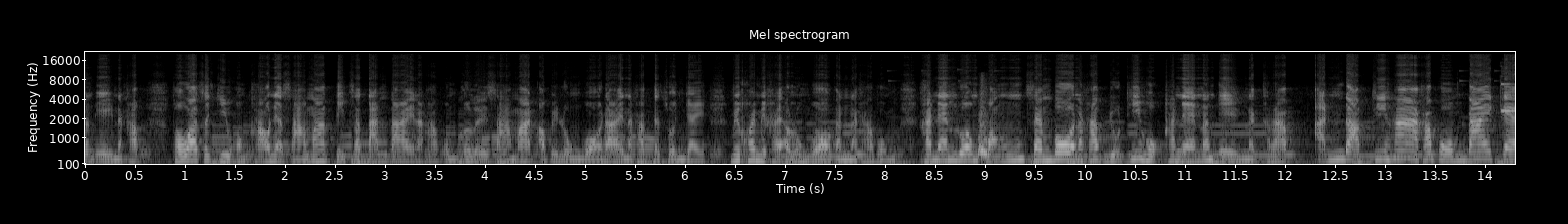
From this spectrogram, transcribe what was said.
นั่นเองนะครับเพราะว่าสกิลของเขาเนี่ยสามามารถติดสตันได้นะครับผมก็เลยสามารถเอาไปลงวอได้นะครับ แต่ส่วนใหญ่ไม่ค่อยมีใครเอาลงวอกันนะครับผมคะแนนรวมของแซมโบนะครับอยู่ที่ 6 คะแนนนั่นเองนะครับอันดับที่ 5 ครับผมได้แก่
